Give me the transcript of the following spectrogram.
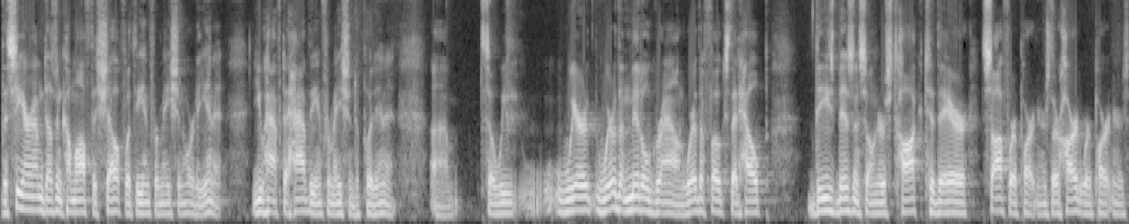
the CRM doesn't come off the shelf with the information already in it. You have to have the information to put in it. Um, so we we're we're the middle ground. We're the folks that help these business owners talk to their software partners, their hardware partners,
